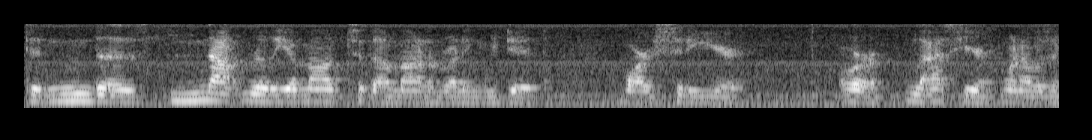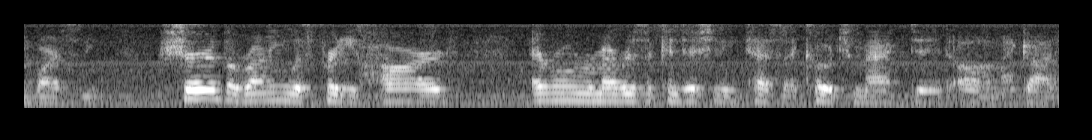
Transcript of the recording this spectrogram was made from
did, does not really amount to the amount of running we did varsity year or last year when I was in varsity. Sure, the running was pretty hard. Everyone remembers the conditioning test that Coach Mack did. Oh my gosh,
